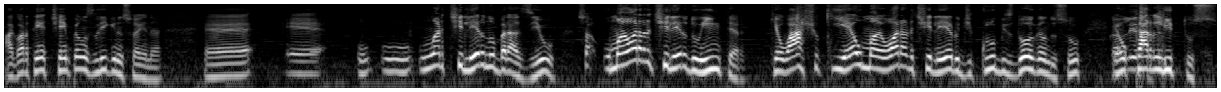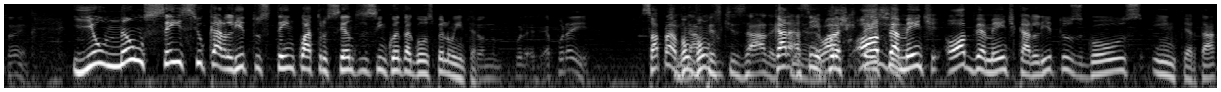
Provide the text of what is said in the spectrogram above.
Agora tem a Champions League nisso aí, né? É. é o, o- um artilheiro no Brasil. só- o maior artilheiro do Inter, que eu acho que é o maior artilheiro de clubes do Rio Grande do Sul, é o Carlitos. E eu não sei se o Carlitos tem 450 gols pelo Inter. É por aí. Só pra. Vamos, uma vamos, pesquisada Cara, aqui, né? assim, Eu por- acho que tem, obviamente, obviamente, Carlitos, gols, Inter, tá?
